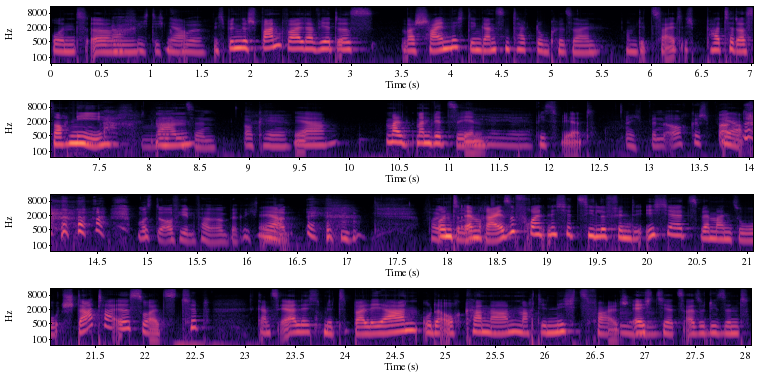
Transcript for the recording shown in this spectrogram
Und ähm, Ach, richtig ja, cool. ich bin gespannt, weil da wird es wahrscheinlich den ganzen Tag dunkel sein um die Zeit. Ich hatte das noch nie. Ach, Wahnsinn. Okay. Ja, mal, man wird sehen, Ja, ja, ja. wie es wird. Ich bin auch gespannt. Ja. Musst du auf jeden Fall mal berichten Ja. Und cool. ähm, reisefreundliche Ziele finde ich jetzt, wenn man so Starter ist, so als Tipp, ganz ehrlich, mit Balearen oder auch Kanaren macht ihr nichts falsch. Echt jetzt. Also die sind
